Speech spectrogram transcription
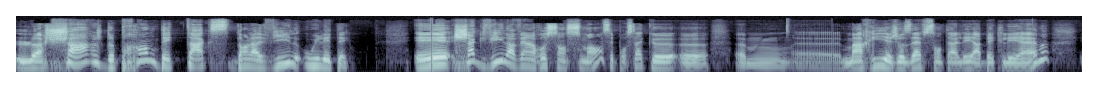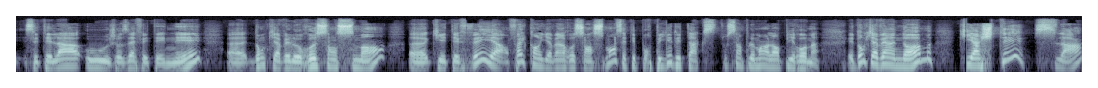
la charge de prendre des taxes dans la ville où il était. Et chaque ville avait un recensement. C'est pour ça que euh, euh, euh, Marie et Joseph sont allés à Bethléem. C'était là où Joseph était né. donc il y avait le recensement qui était fait. Et en fait, quand il y avait un recensement, c'était pour payer des taxes, tout simplement à l'Empire romain. Et donc il y avait un homme qui achetait cela.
